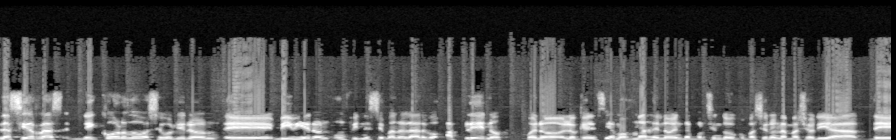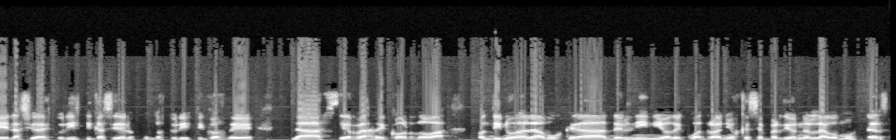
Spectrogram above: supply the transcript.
Las sierras de Córdoba se volvieron, eh, vivieron un fin de semana largo a pleno. Bueno, lo que decíamos, más del 90% de ocupación en la mayoría de las ciudades turísticas y de los puntos turísticos de las sierras de Córdoba. Continúa la búsqueda del niño de cuatro años que se perdió en el lago Musters.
